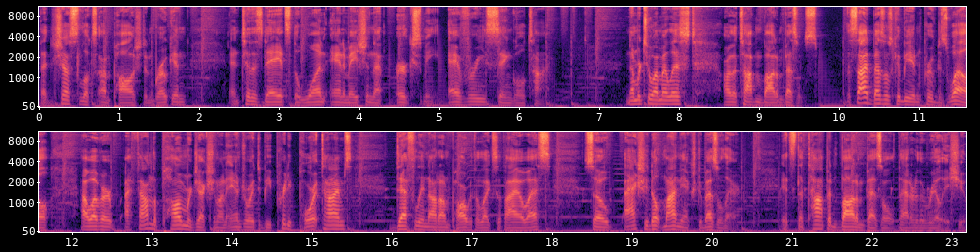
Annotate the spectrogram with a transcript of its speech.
that just looks unpolished and broken. And to this day, it's the one animation that irks me every single time. Number two on my list are the top and bottom bezels. The side bezels could be improved as well. However, I found the palm rejection on Android to be pretty poor at times, definitely not on par with the likes of iOS, so I actually don't mind the extra bezel there. It's the top and bottom bezel that are the real issue.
